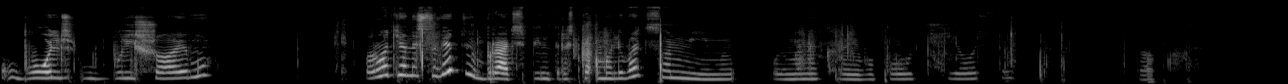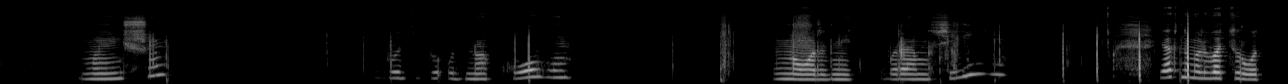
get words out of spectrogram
Убольш... Убольшаємо. Рот я не советую брать с Pinterest, а малювати самими. Ой, у мене криво получилось. Так. Менше. Вроді би однаково. Нордник. Убираємо всі лінії. Як намалювати рот?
